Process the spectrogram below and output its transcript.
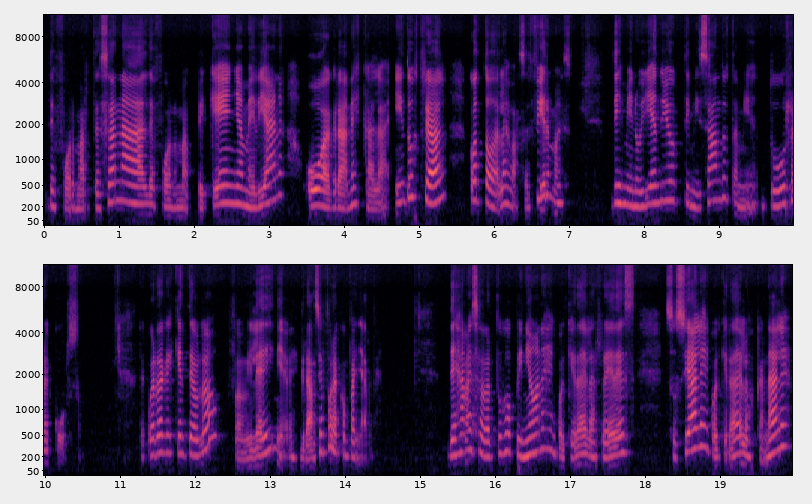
de forma artesanal, de forma pequeña, mediana o a gran escala industrial, con todas las bases firmes, disminuyendo y optimizando también tus recursos. Recuerda que quien te habló, familia de Nieves. Gracias por acompañarme. Déjame saber tus opiniones en cualquiera de las redes sociales, en cualquiera de los canales.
